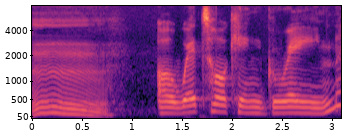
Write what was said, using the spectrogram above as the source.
Oh, we're talking green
